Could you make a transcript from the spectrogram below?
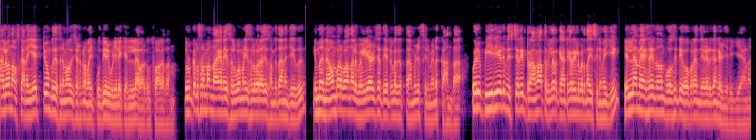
ഹലോ നമസ്കാരം. ഏറ്റവും പുതിയ സിനിമാ വിശേഷങ്ങളുമായി പുതിയൊരു വീഡിയോയിലേക്ക് എല്ലാവർക്കും സ്വാഗതം. ദുൽഖർ സൽമാൻ നായകനായി സെൽവമണി സെൽവരാജ് സംവിധാനം ചെയ്ത് ഇന്ന് നവംബർ പതിനാല് വെള്ളിയാഴ്ച തിയേറ്ററിലെ തമിഴ് സിനിമയാണ് കാന്ത. ഒരു പീരിയഡ് മിസ്റ്ററി ഡ്രാമ ത്രില്ലർ കാറ്റഗറിയിൽ വരുന്ന ഈ സിനിമയ്ക്ക് എല്ലാ മേഖലയിൽ നിന്നും പോസിറ്റീവ് അഭിപ്രായം നേടിയെടുക്കാൻ കഴിഞ്ഞിരിക്കുകയാണ്.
